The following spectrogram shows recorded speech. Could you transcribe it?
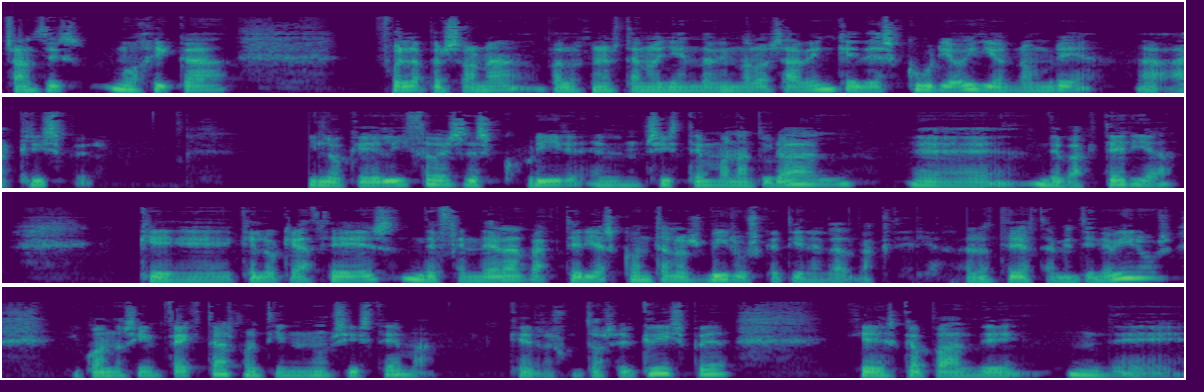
Francisco Mojica fue la persona, para los que no están oyendo y no lo saben, que descubrió y dio nombre a, CRISPR. Y lo que él hizo es descubrir un sistema natural eh, de bacterias que, que, lo que hace es defender a las bacterias contra los virus que tienen las bacterias. Las bacterias también tienen virus y cuando se infectan pues tienen un sistema que resultó ser CRISPR que es capaz de, de,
